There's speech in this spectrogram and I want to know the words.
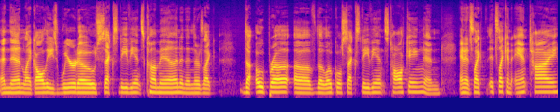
and then like all these weirdo sex deviants come in, and then there's like the Oprah of the local sex deviants talking, and and it's like it's like an anti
